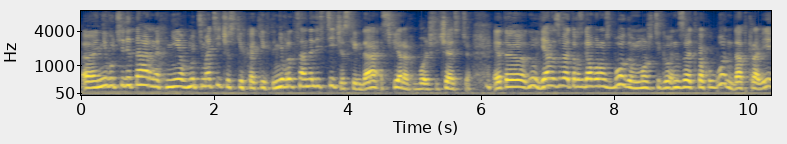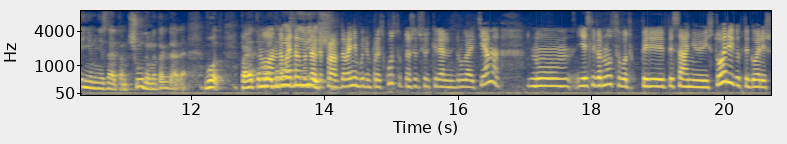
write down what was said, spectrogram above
э, не в утилитарных, не в математических логических каких-то, не в рационалистических, да, сферах большей частью. Это, ну, я называю это разговором с Богом, можете называть как угодно, да, откровением, не знаю, там, чудом и так далее. Вот, поэтому ну, ладно, это давай тогда, вещи. да, ты прав, давай не будем про искусство, потому что это все-таки реально другая тема. Ну, если вернуться вот к переписанию истории, как ты говоришь,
